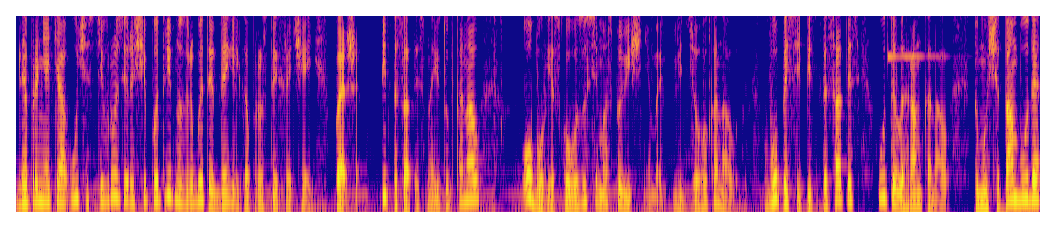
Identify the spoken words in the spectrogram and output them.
Для прийняття участі в розіграші потрібно зробити декілька простих речей. Перше, підписатись на YouTube канал. Обов'язково з усіма сповіщеннями від цього каналу. В описі підписатись у телеграм-канал, тому що там буде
